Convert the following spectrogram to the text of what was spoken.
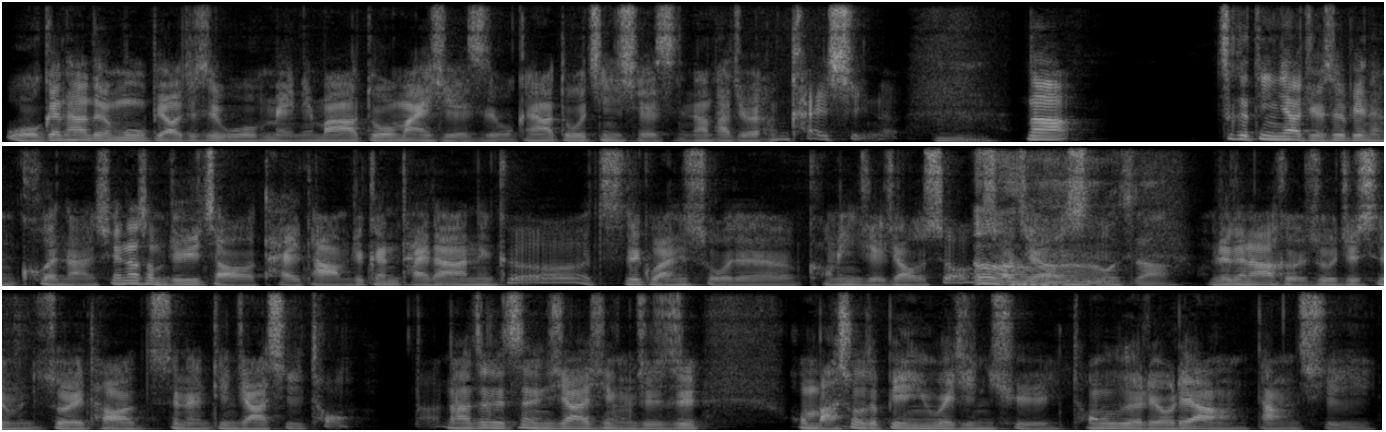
我跟他的目标就是我每年帮他多卖鞋子，我跟他多进鞋子，那他就会很开心了。嗯，那这个定价决策变得很困难，所以那时候我们就去找台大，我们就跟台大那个资管所的孔令杰教授，邵杰老师，我知道，我们就跟他合作，就是我们做一套智能定价系统。那这个智能定价系统就是我们把所有的变异喂进去，通路的流量、档期。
